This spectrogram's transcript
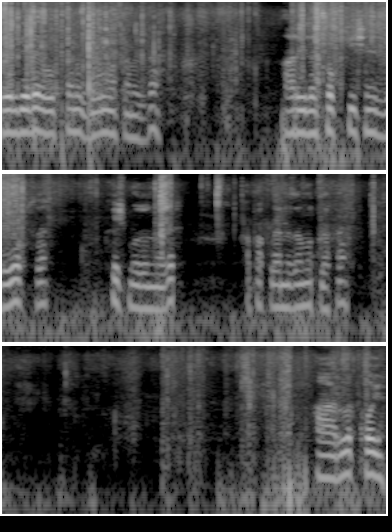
bölgede olsanız da olmasanız da arıyla çok bir işiniz de yoksa kış modundadır. Kapaklarınıza mutlaka ağırlık koyun.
